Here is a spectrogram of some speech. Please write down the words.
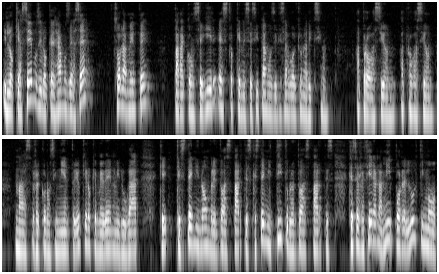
lo que hacemos y lo que dejamos de hacer solamente para conseguir esto que necesitamos y que se ha vuelto una adicción. Aprobación, aprobación, más reconocimiento. Yo quiero que me den mi lugar, que, que esté mi nombre en todas partes, que esté mi título en todas partes, que se refieran a mí por el último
